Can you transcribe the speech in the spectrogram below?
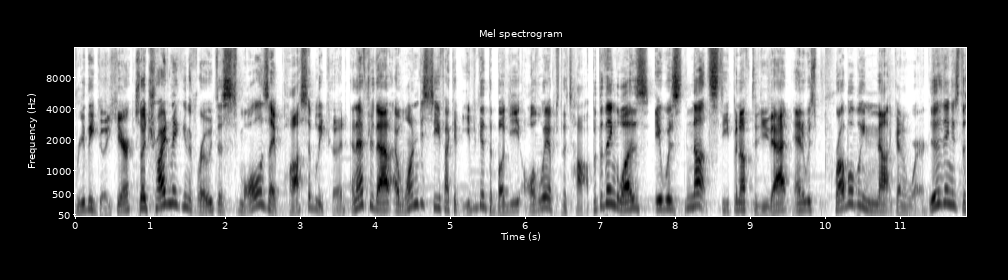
really good here, so I tried making the roads as small as I possibly could, and after that, I wanted to see if I could even get the buggy all the way up to the top. But the thing was, it was not steep enough to do that, and it was probably not gonna work. The other thing is the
